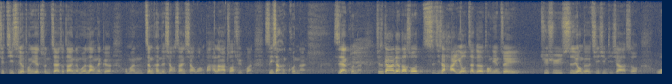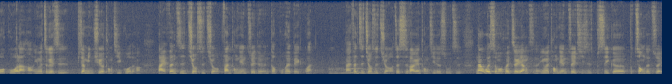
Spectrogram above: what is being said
就即使有通奸存在的时候，到底能不能让那个我们憎恨的小三小王把他让他抓去关？实际上很困难，实际上很困难。就是刚刚聊到说，实际上还有这个通奸罪继续适用的情形底下的时候，我国啦哈，因为这个也是比较明确有统计过的哈，百分之九十九犯通奸罪的人都不会被关。百分之九十九，这司法院统计的数字。那为什么会这样子呢？因为通奸罪其实不是一个不重的罪，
